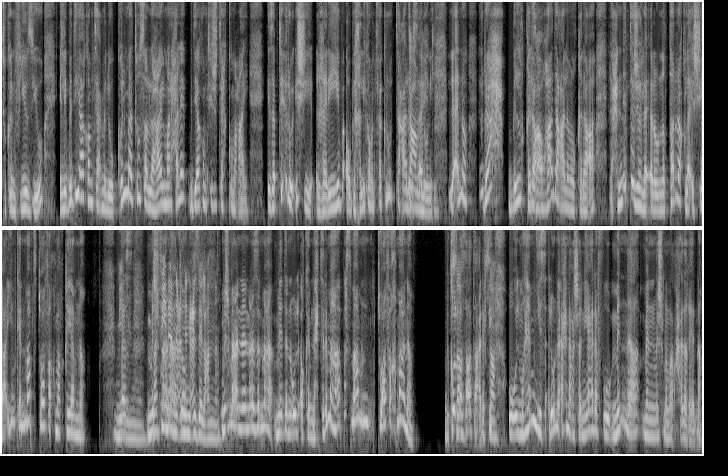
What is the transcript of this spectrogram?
to confuse you اللي بدي إياكم تعملوه كل ما توصلوا لهاي المرحلة بدي إياكم تيجوا تحكوا معي إذا بتقروا إشي غريب أو بخليكم تفكروا تعالوا نحكي. لأنه رح بالقراءة صح. وهذا عالم القراءة رح نتجه ل- ونتطرق لأشياء يمكن ما بتتوافق مع قيمنا مية بس بالمية. مش ما فينا ننعزل عنها مش معنى ننعزل معها بنقدر نقول أوكي بنحترمها بس ما بنتوافق معنا بكل صح. بساطة عرفتي صح. والمهم يسألونا إحنا عشان يعرفوا منا من مش من حدا غيرنا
